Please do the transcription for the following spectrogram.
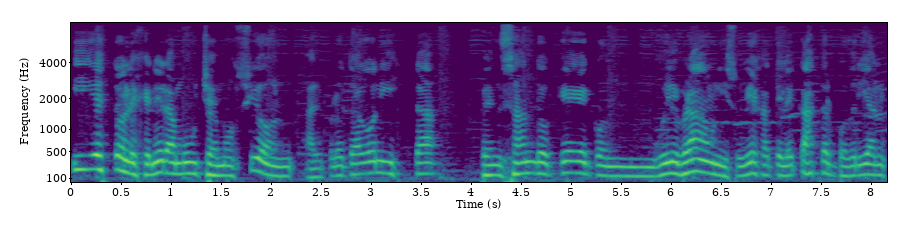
Y esto le genera mucha emoción al protagonista, pensando que con Will Brown y su vieja Telecaster podrían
